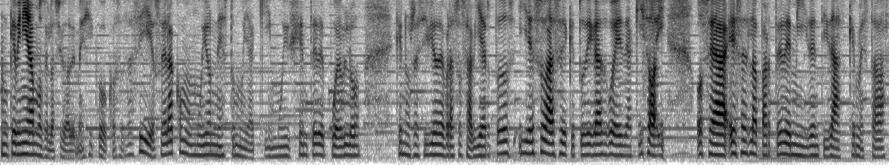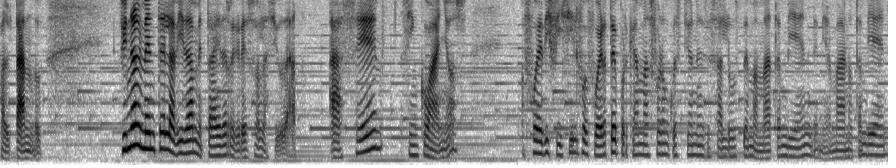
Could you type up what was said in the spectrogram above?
aunque viniéramos de la Ciudad de México o cosas así. O sea, era como muy honesto, muy aquí, muy gente de pueblo que nos recibió de brazos abiertos y eso hace que tú digas, güey, de aquí soy. O sea, esa es la parte de mi identidad que me estaba faltando. Finalmente la vida me trae de regreso a la ciudad. Hace cinco años fue difícil, fue fuerte porque además fueron cuestiones de salud de mamá también, de mi hermano también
